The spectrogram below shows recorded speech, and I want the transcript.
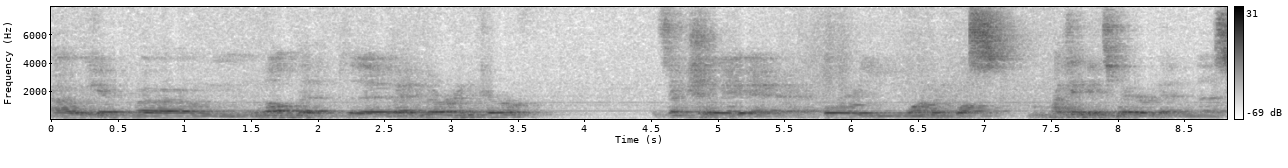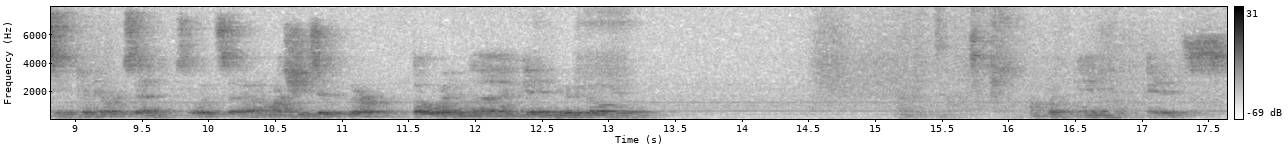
We have um, not that uh, bad learning curve. It's actually uh, for Yii1 it was, I think it's better than uh, Symfony or Zend, so it's uh, much easier to learn. But when uh, getting new development, company, it's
